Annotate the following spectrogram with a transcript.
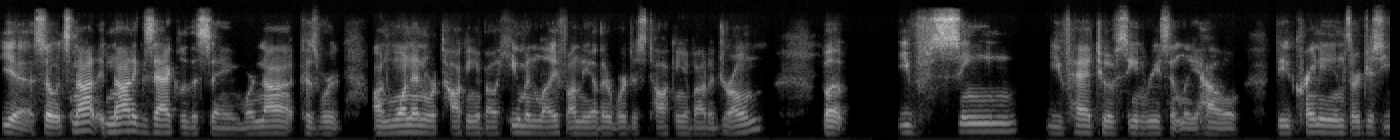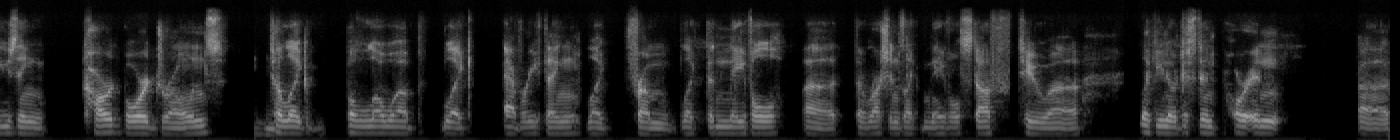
Yeah, so it's not not exactly the same. We're not because we're on one end we're talking about human life, on the other we're just talking about a drone. But you've seen, you've had to have seen recently how the Ukrainians are just using cardboard drones mm-hmm. to like blow up like everything, like from like the naval, uh, the Russians like naval stuff to uh, like you know just important, uh,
